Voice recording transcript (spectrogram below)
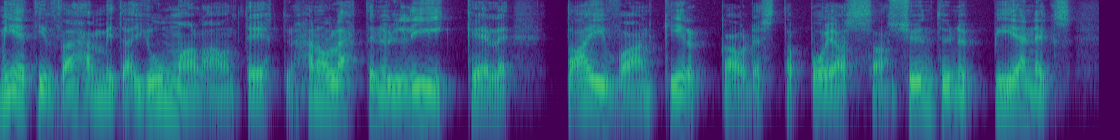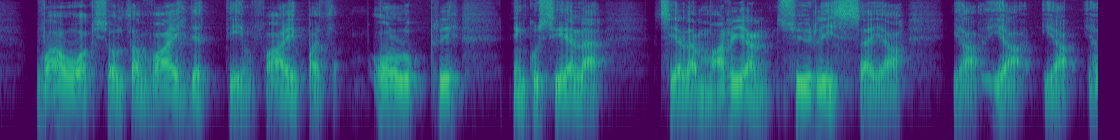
mieti vähän mitä Jumala on tehty. Hän on lähtenyt liikkeelle taivaan kirkkaudesta pojassaan, syntynyt pieneksi vauvaksi, jolta vaihdettiin vaipat, ollut niin kuin siellä, siellä Marian sylissä ja, ja, ja, ja, ja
